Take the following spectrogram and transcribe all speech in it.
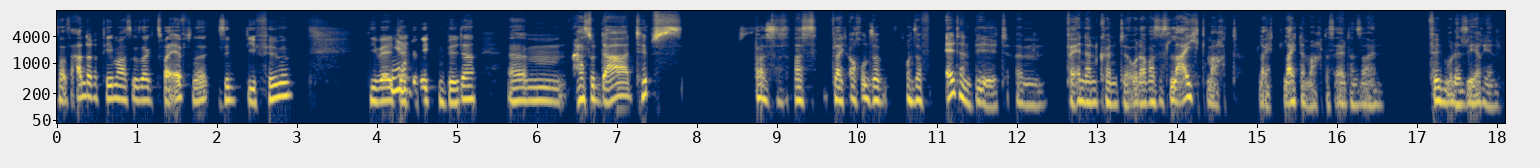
Das andere Thema, hast du gesagt, zwei Fs, ne? sind die Filme, die Welt ja. der bewegten Bilder. Ähm, hast du da Tipps, was, was vielleicht auch unser unser Elternbild ähm, verändern könnte oder was es leicht macht, vielleicht leichter macht, das Elternsein, Film oder Serien?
